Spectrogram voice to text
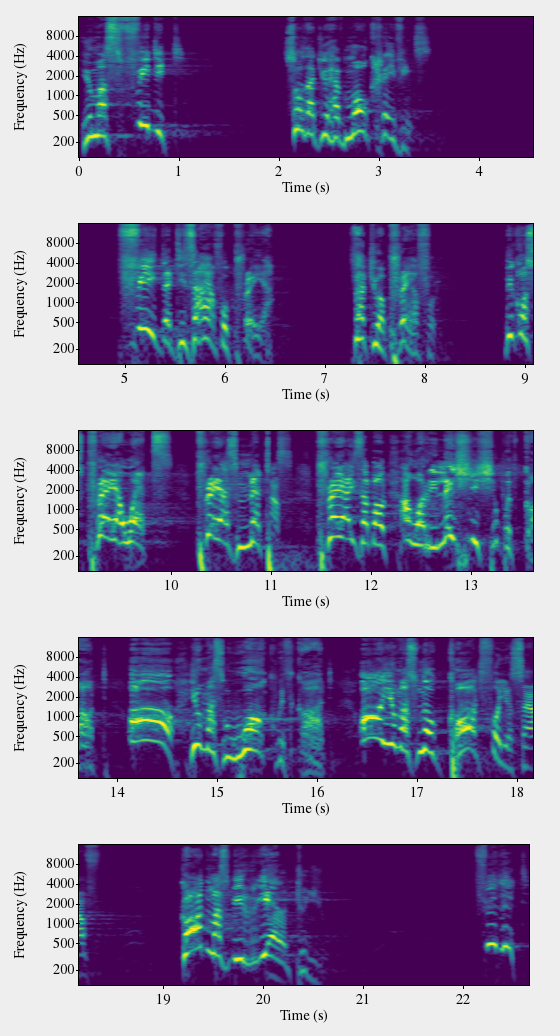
You must feed it so that you have more cravings. Feed the desire for prayer, that you are prayerful. Because prayer works, prayers matters. Prayer is about our relationship with God. Oh, you must walk with God. Oh, you must know God for yourself. God must be real to you. Feed it.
